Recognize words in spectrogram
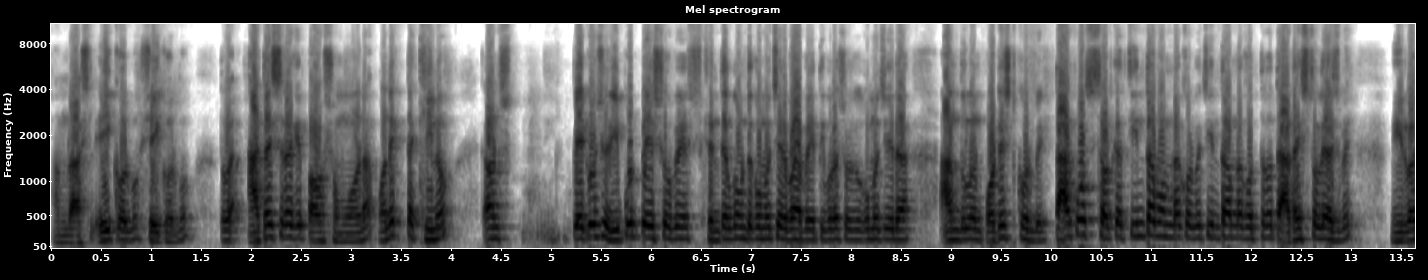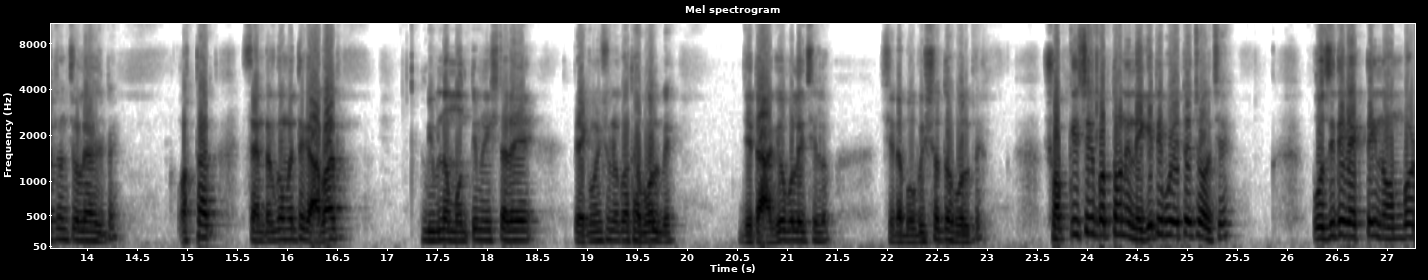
আমরা আসলে এই করব, সেই করব। তবে আঠাশের আগে পাওয়ার সম্ভাবনা অনেকটা ক্ষীণ। কারণ পে কমিশন রিপোর্ট পেশ হবে সেন্ট্রাল গভর্নমেন্ট কর্মচারী পাবে ত্রিপুরা সরকার কর্মচারীরা আন্দোলন প্রটেস্ট করবে। তারপর সরকার চিন্তা ভাবনা করবে, চিন্তা ভাবনা করতে করতে আঠাশ চলে আসবে, নির্বাচন চলে আসবে। অর্থাৎ সেন্ট্রাল গভর্নমেন্ট থেকে আবার বিভিন্ন মন্ত্রী মিনিস্টারে পে কমিশনের কথা বলবে, যেটা আগেও বলেছিল, সেটা ভবিষ্যতেও বলবে। সব কিছুই বর্তমানে নেগেটিভ ওয়েতে চলছে। পজিটিভ একটাই নম্বর,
